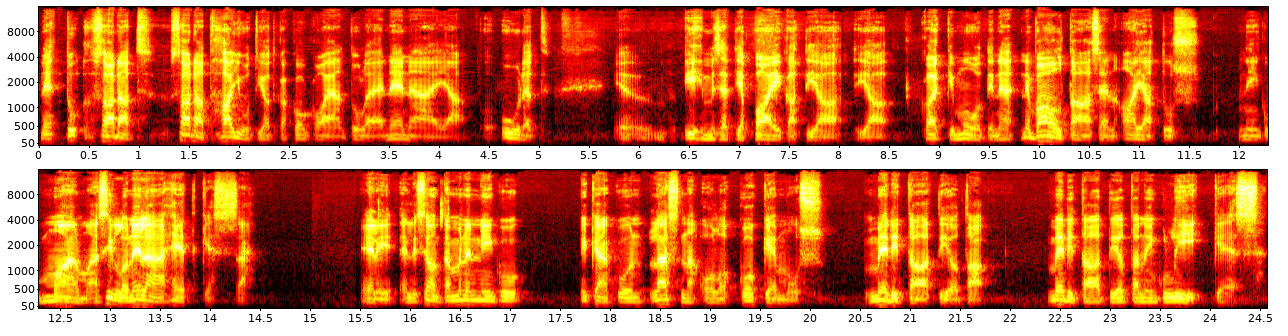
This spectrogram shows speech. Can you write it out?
ne tu- sadat, sadat hajut, jotka koko ajan tulee nenään ja uudet ja, ihmiset ja paikat ja, ja kaikki muut, niin ne, ne valtaa sen ajatus niin kuin maailmaa ja silloin elää hetkessä. Eli, eli se on tämmöinen niin kuin ikään kuin läsnäolokokemus, meditaatiota, meditaatiota niin kuin liikkeessä.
